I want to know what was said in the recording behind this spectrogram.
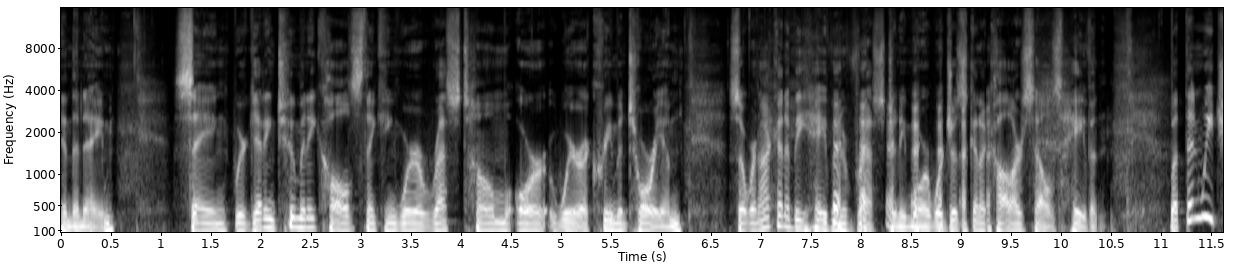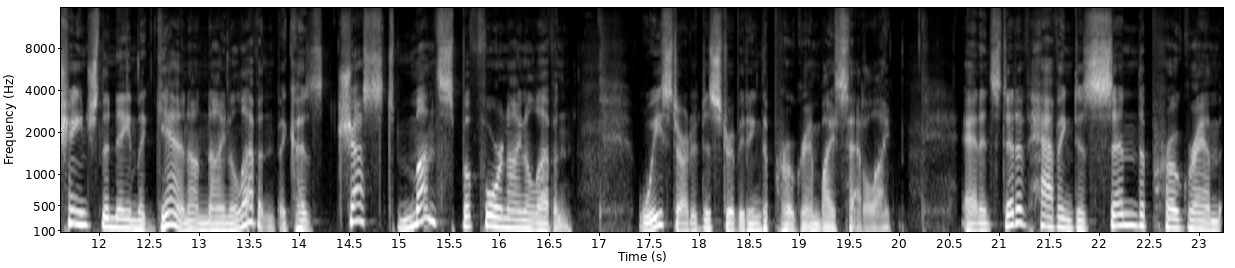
in the name saying we're getting too many calls thinking we're a rest home or we're a crematorium. So we're not going to be Haven of Rest anymore. We're just going to call ourselves Haven. But then we changed the name again on 9 11 because just months before 9 11, we started distributing the program by satellite. And instead of having to send the program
